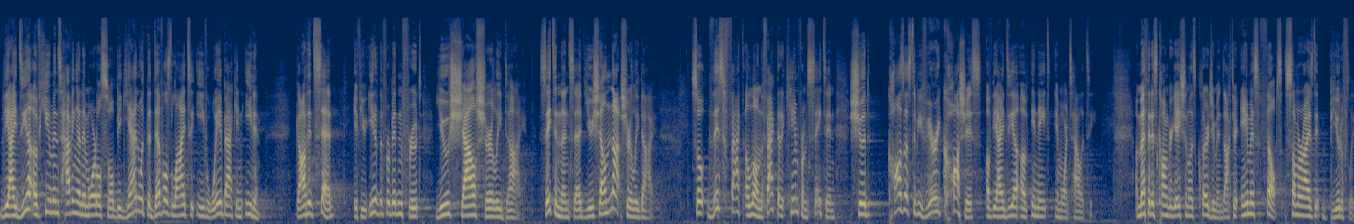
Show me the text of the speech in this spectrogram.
the idea of humans having an immortal soul began with the devil's lie to Eve way back in Eden. God had said, If you eat of the forbidden fruit, you shall surely die. Satan then said, You shall not surely die. So, this fact alone, the fact that it came from Satan, should cause us to be very cautious of the idea of innate immortality. A Methodist Congregationalist clergyman, Dr. Amos Phelps, summarized it beautifully.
